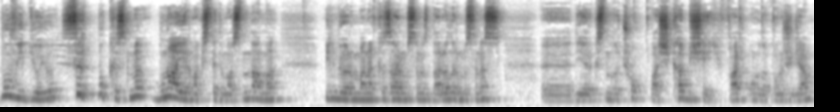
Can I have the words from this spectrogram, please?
bu videoyu sırf bu kısmı buna ayırmak istedim aslında ama bilmiyorum bana kızar mısınız darılır mısınız? E, diğer kısımda da çok başka bir şey var onu da konuşacağım.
